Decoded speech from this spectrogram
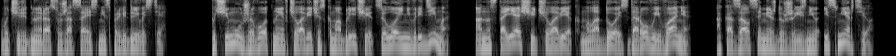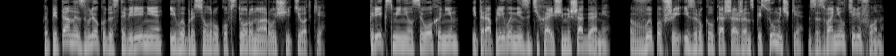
в очередной раз ужасаясь несправедливости. Почему животное в человеческом обличии цело и невредимо, а настоящий человек, молодой, здоровый Ваня, оказался между жизнью и смертью? Капитан извлек удостоверение и выбросил руку в сторону орущей тетки. Крик сменился оханьем и торопливыми затихающими шагами. В выпавшей из рук алкаша женской сумочке зазвонил телефон.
